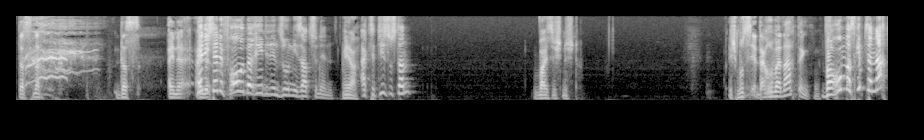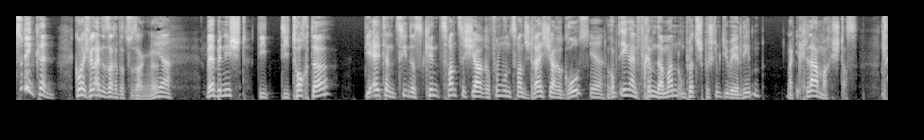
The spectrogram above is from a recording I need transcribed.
Das nach. das eine. wenn eine ich deine Frau überrede, den Sohn Nisa zu nennen, ja, akzeptierst du es dann? weiß ich nicht. Ich muss ja darüber nachdenken. Warum? Was gibt's da nachzudenken? Guck mal, ich will eine Sache dazu sagen, ne? Ja. Wer bin ich? Die, die Tochter, die Eltern ziehen das Kind 20 Jahre, 25, 30 Jahre groß. Ja. Dann kommt irgendein fremder Mann und plötzlich bestimmt die über ihr Leben. Na klar mache ich das.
